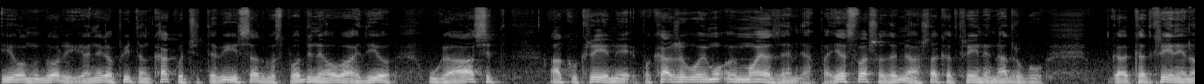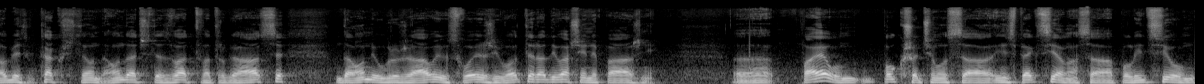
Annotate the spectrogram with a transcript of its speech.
i on gori. Ja njega pitam kako ćete vi sad, gospodine, ovaj dio ugasiti ako krene, pa kaže ovo je moja zemlja. Pa jes vaša zemlja, a šta kad krene na drugu, kad, kad krene na objekt, kako ćete onda? Onda ćete zvat vatrogase da oni ugrožavaju svoje živote radi vaše nepažnje. E, pa evo, pokušat ćemo sa inspekcijama, sa policijom,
